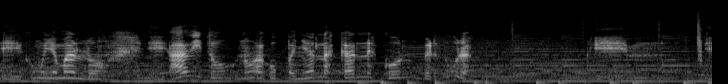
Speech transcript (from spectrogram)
eh, ¿cómo llamarlo? Eh, hábito, ¿no? Acompañar las carnes con verduras. El,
